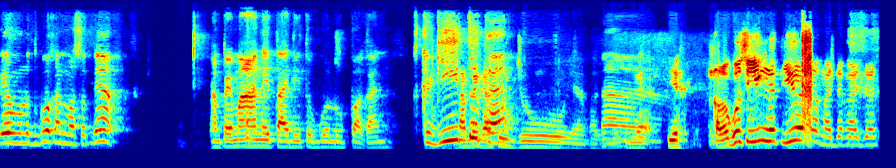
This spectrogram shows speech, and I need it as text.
ya, menurut gua kan maksudnya sampai mana tadi tuh gua lupa kan. Kayak gitu Sampai kan. tujuh. Ya, Nah. enggak. Iya. Kalau gue sih inget, iya. Ngajak-ngajak.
